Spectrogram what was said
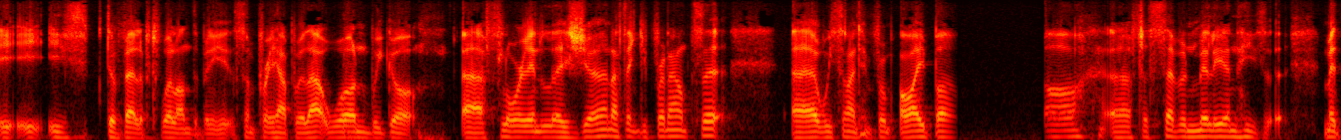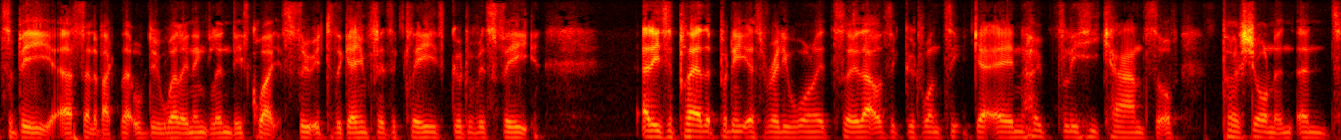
he, he's developed well under Benitez. I'm pretty happy with that one. We got uh, Florian Lejeune, I think you pronounce it. Uh, we signed him from Eibar. Uh, for seven million, he's meant to be a centre back that will do well in England. He's quite suited to the game physically. He's good with his feet and he's a player that Benitez really wanted, so that was a good one to get in. Hopefully, he can sort of push on and, and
